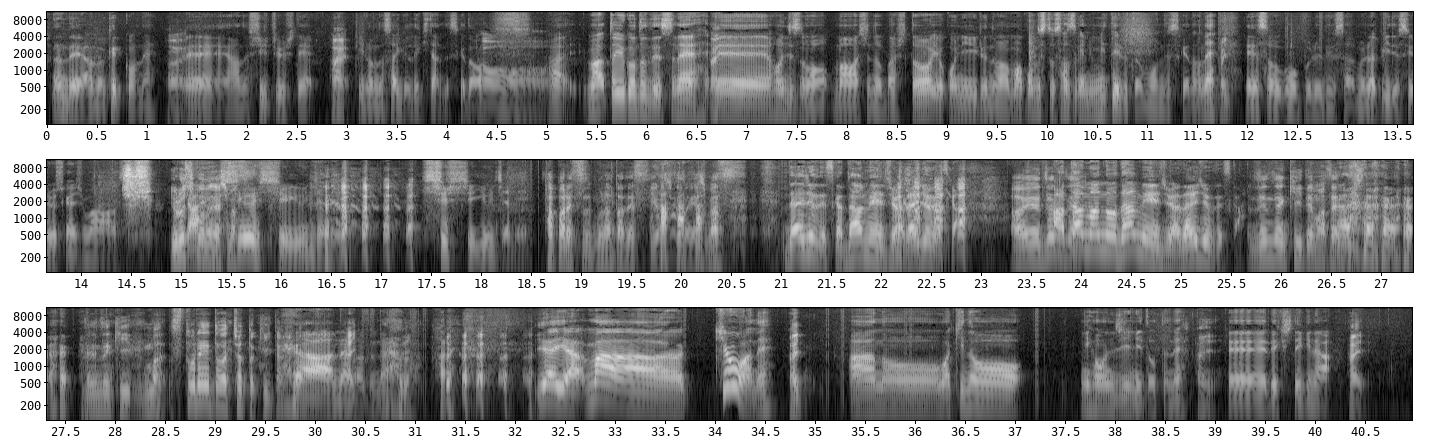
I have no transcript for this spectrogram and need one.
なんであの結構ね、はい。ええあの集中してはい。いろんな作業できたんですけど、はい、まあということでですね、はい。えー本日も回しの場所と横にいるのはまあこの人さすがに見てると思うんですけどね、はい。えー総合プロデューサー村 P です。よろしくお願いします。よろしくお願いしまあシュッすシュ言うんじゃねえ。シュッシュ言うんじゃねえ。タパレス村田です。よろしくお願いします。大丈夫ですか？ダメージは大丈夫ですか？あいや全然。頭のダメージは大丈夫ですか？全然聞いてませんでした。全然聞いまストレートはちょっと聞いたからああなるほど、なるほど、はい、いやいやまあ今日はねはい。あのーまあ昨日日本人にとってね、はい。えー歴史的なはい。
